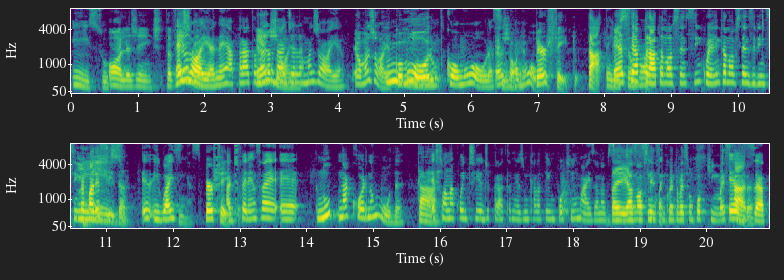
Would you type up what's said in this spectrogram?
Isso. Olha, gente, tá é vendo? joia, né? A prata, na É verdade, joia. ela é uma joia. É uma joia, como Uhum, ouro. Como ouro, assim, É joia. como ouro. Perfeito. Tá. Tem Essa é a valor. prata 950, a 925 é parecida. Isso, Iguaizinhas. Perfeito. A diferença é, é no- na cor não muda. Tá. É só na quantia de prata mesmo que ela tem um pouquinho mais, a 950. Daí a 950 vai ser um pouquinho mais cara. Exato.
